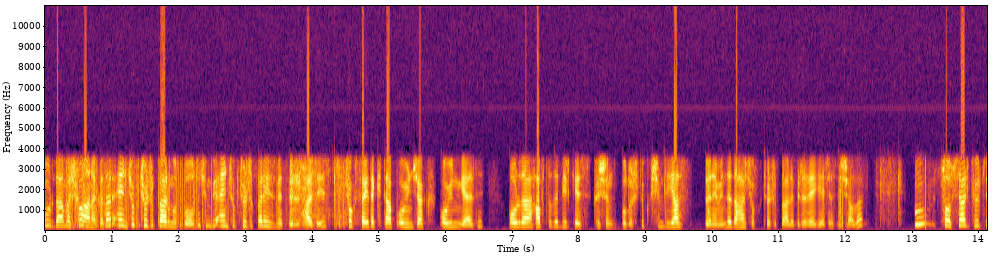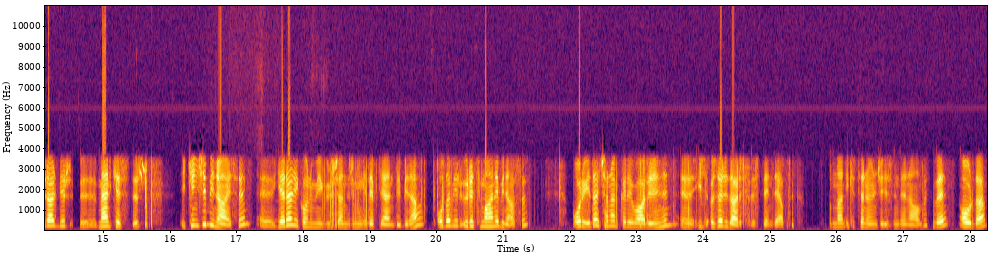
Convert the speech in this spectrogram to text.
Burada ama şu ana kadar en çok çocuklar mutlu oldu. Çünkü en çok çocuklara hizmet verir haldeyiz. Çok sayıda kitap, oyuncak, oyun geldi. Orada haftada bir kez kışın buluştuk. Şimdi yaz döneminde daha çok çocuklarla bir araya geleceğiz inşallah. Bu sosyal kültürel bir e, merkezdir. İkinci bina ise e, yerel ekonomiyi güçlendirmeyi hedefleyen bir bina. O da bir üretimhane binası. Orayı da Çanakkale Valiliğinin e, il, özel idaresi desteğinde yaptık. Bundan iki sene önce izinlerini aldık ve orada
